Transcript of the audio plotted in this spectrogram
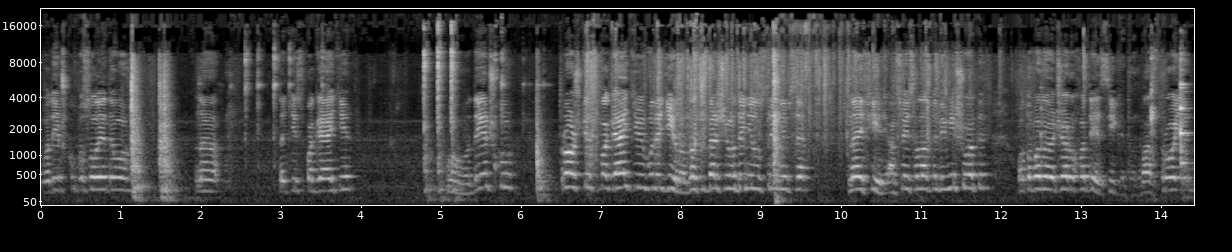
водичку посолити на, на ті спагеті. О, водичку. Трошки спагеттів і буде діло. В 21 годині зустрінемося на ефірі. А цей салат не вимішувати, от або на вечеру хватить, скільки там, два троє.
